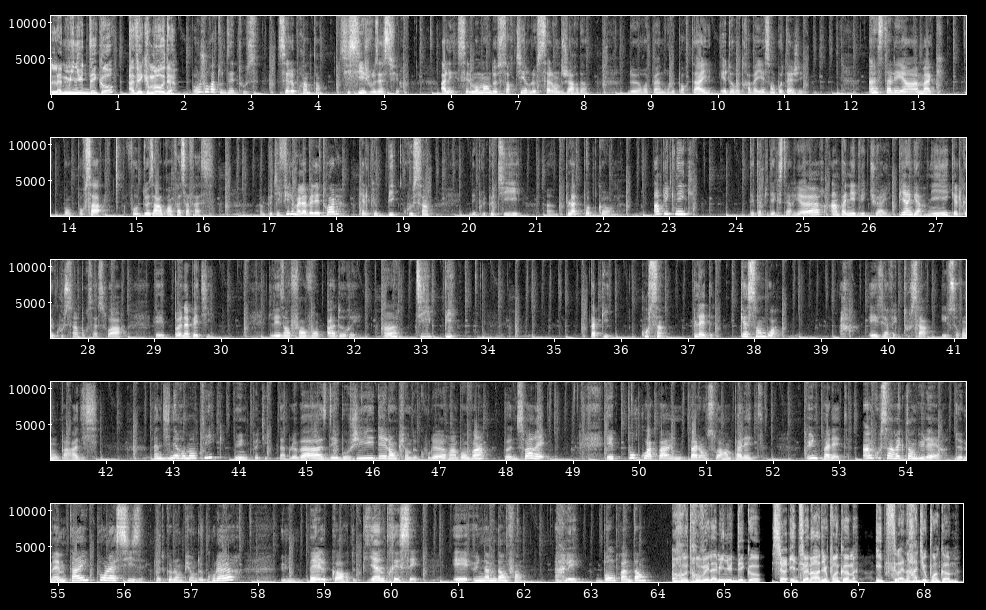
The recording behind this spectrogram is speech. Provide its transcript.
La minute déco avec Maude. Bonjour à toutes et tous, c'est le printemps. Si, si, je vous assure. Allez, c'est le moment de sortir le salon de jardin, de repeindre le portail et de retravailler son potager. Installer un hamac. Bon, pour ça, faut deux arbres en face à face. Un petit film à la belle étoile, quelques big coussins, des plus petits, un plat de popcorn. Un pique-nique, des tapis d'extérieur, un panier de victuailles bien garni, quelques coussins pour s'asseoir et bon appétit. Les enfants vont adorer. Un tipi. Tapis, coussin, plaid, caisse en bois. Ah, et avec tout ça, ils seront au paradis. Un dîner romantique, une petite table basse, des bougies, des lampions de couleur, un bon vin, bonne soirée. Et pourquoi pas une balançoire en palette? Une palette, un coussin rectangulaire de même taille pour l'assise, quelques lampions de couleur, une belle corde bien tressée et une âme d'enfant. Allez, bon printemps Retrouvez la minute déco sur itswanradio.com. itswanradio.com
